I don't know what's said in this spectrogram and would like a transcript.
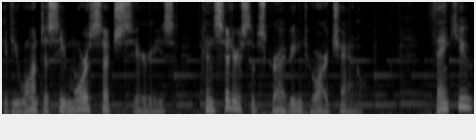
If you want to see more such series, consider subscribing to our channel. Thank you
